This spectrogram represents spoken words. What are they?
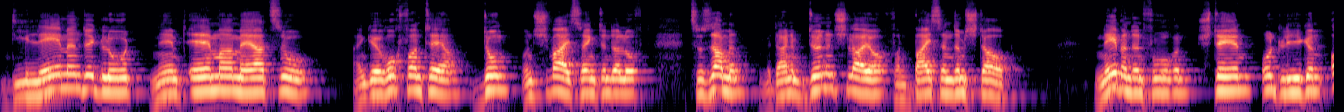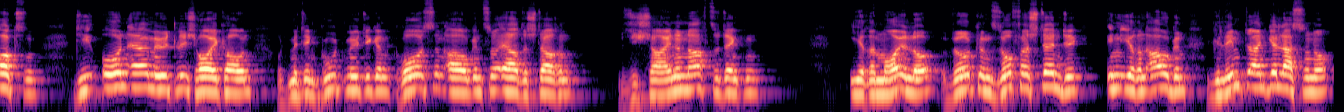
Die lähmende Glut nimmt immer mehr zu. Ein Geruch von Teer, Dung und Schweiß hängt in der Luft, zusammen mit einem dünnen Schleier von beißendem Staub. Neben den Fuhren stehen und liegen Ochsen, die unermüdlich Heu kauen und mit den gutmütigen großen Augen zur Erde starren. Sie scheinen nachzudenken. Ihre Mäuler wirken so verständig, in ihren Augen glimmt ein gelassener,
